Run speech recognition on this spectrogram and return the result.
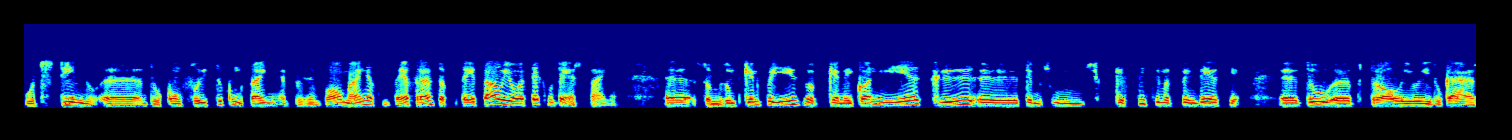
o destino uh, do conflito, como tem, por exemplo, a Alemanha, como tem a França, como tem a Itália ou até como tem a Espanha. Uh, somos um pequeno país, uma pequena economia que uh, temos uma escassíssima dependência do petróleo e do gás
